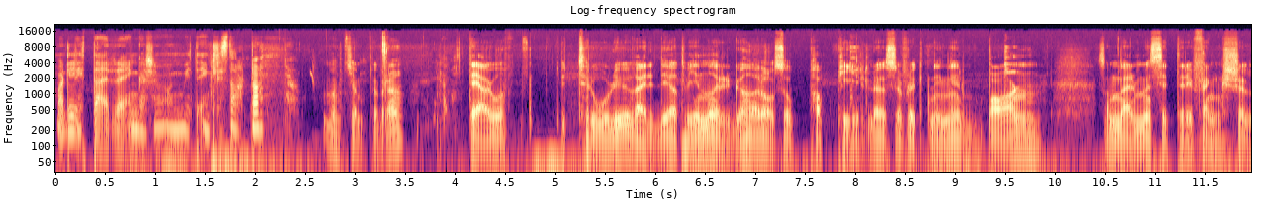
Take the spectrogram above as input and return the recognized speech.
var det litt der engasjementet mitt egentlig starta. Ja, kjempebra. Det er jo utrolig uverdig at vi i Norge har altså papirløse flyktninger, barn, som nærmest sitter i fengsel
